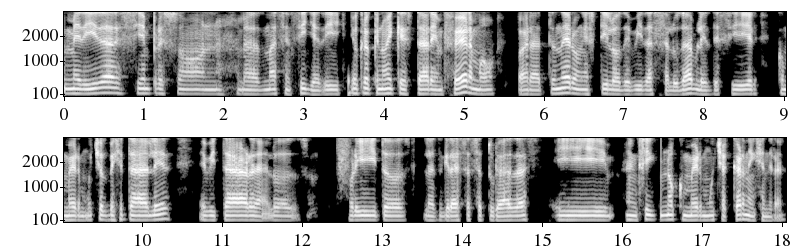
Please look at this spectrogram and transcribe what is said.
medidas siempre son las más sencillas y yo creo que no hay que estar enfermo para tener un estilo de vida saludable, es decir, comer muchos vegetales, evitar los fritos, las grasas saturadas y en sí no comer mucha carne en general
